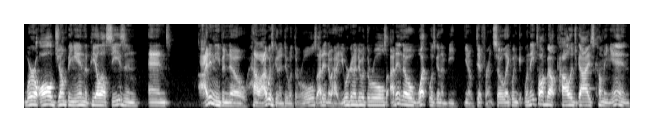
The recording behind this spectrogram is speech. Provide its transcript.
we're all jumping in the PLL season and I didn't even know how I was going to do with the rules. I didn't know how you were going to do with the rules. I didn't know what was going to be, you know, different. So like when when they talk about college guys coming in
